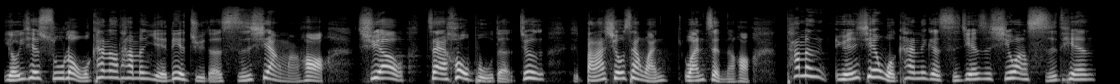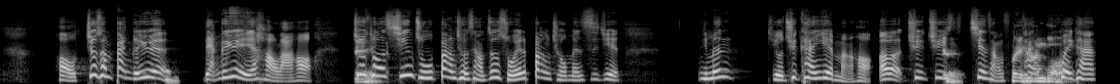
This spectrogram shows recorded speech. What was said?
有一些疏漏，我看到他们也列举的十项嘛，哈，需要再候补的，就是把它修缮完完整的哈。他们原先我看那个时间是希望十天，好，就算半个月、两个月也好啦，哈。就说新竹棒球场，就是所谓的棒球门事件，你们。有去看验嘛？哈，呃，去去现场看会看。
